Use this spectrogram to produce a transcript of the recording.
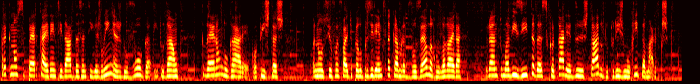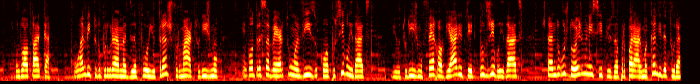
para que não se perca a identidade das antigas linhas do Voga e do Dão, que deram lugar a ecopistas. O anúncio foi feito pelo presidente da Câmara de Vozela, Rui Ladeira, durante uma visita da secretária de Estado do Turismo, Rita Marques. Segundo o autarca, no âmbito do programa de apoio Transformar Turismo, encontra-se aberto um aviso com a possibilidade de o turismo ferroviário ter elegibilidade, estando os dois municípios a preparar uma candidatura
